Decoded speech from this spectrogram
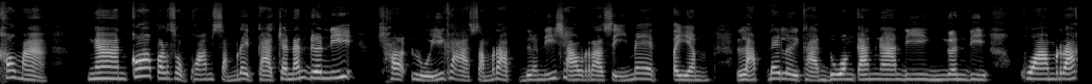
เข้ามา งานก็ประสบความสำเร็จค่ะ ฉะนั้นเดือนนี้ฉลุยค่ะสำหรับเดือนนี้ชาวราศีเมษเตรียมรับได้เลยค่ะ ดวงการงานดีเงินดี ความรัก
